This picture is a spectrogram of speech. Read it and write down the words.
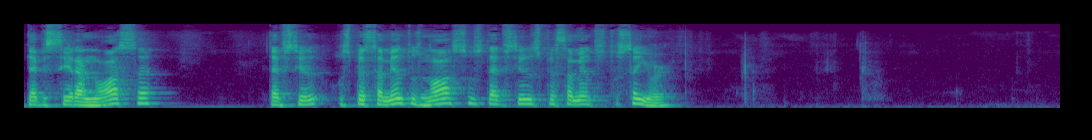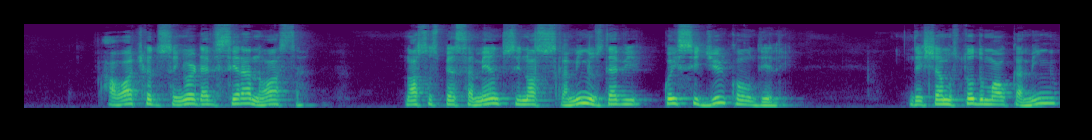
deve ser a nossa, deve ser os pensamentos nossos, deve ser os pensamentos do Senhor. A ótica do Senhor deve ser a nossa. Nossos pensamentos e nossos caminhos devem coincidir com o dele. Deixamos todo o mau caminho,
